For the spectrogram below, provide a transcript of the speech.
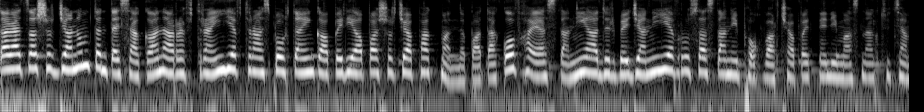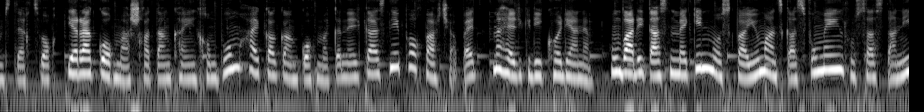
Տարածաշրջանում տնտեսական, առևտրային եւ տրանսպորտային կապերի ապաշրջափակման նպատակով Հայաստանի, Ադրբեջանի եւ Ռուսաստանի փոխվարչապետների մասնակցությամբ ստեղծվող Երակողմ աշխատանքային խմբում հայկական կողմը կներկայացնի փոխվարչապետ Մհեր Գրիգորյանը։ Հունվարի 11-ին Մոսկվայում անցկացվում էին Ռուսաստանի,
